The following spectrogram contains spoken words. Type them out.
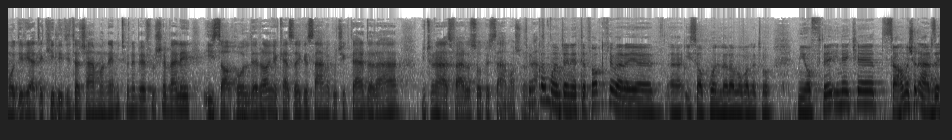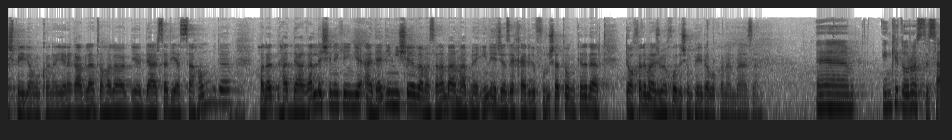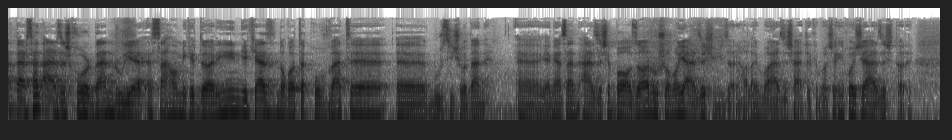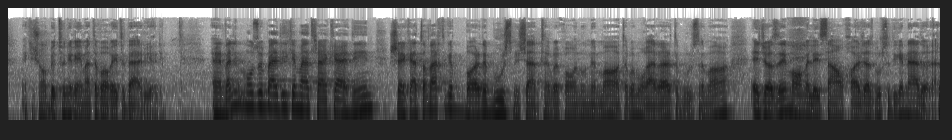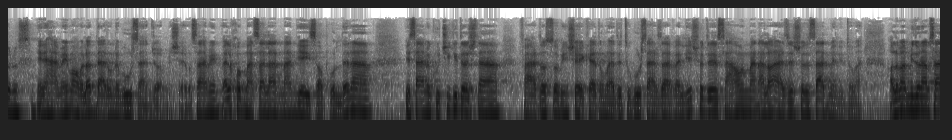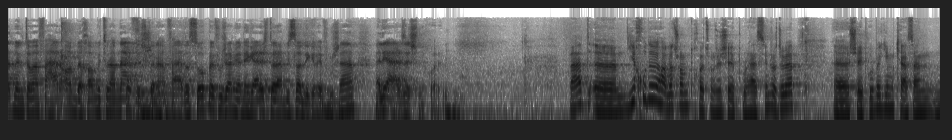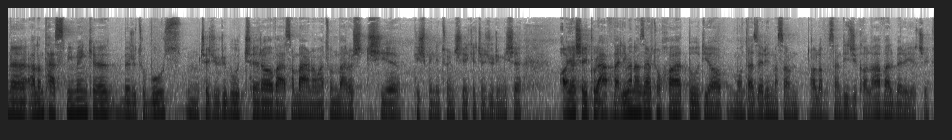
مدیریت کلیدی تا چند ماه نمی‌تونه بفروشه ولی ایساب هولدرها یا کسایی که سهم کوچیک‌تر دارن می‌تونن از فردا صبح سهماشون رو فکر مهمترین اتفاقی که برای ایساب هولدرها به قول تو میفته اینه که سهامشون ارزش پیدا می‌کنه. یعنی قبلا تا حالا یه درصدی از سهام بوده. حالا حداقلش اینه که این یه عددی میشه و مثلا بر مبنای این اجازه خرید و فروش حتی ممکنه در داخل مجموعه خودشون پیدا بکنن بعضا. این که درسته صد درصد ارزش خوردن روی سهامی که دارین یکی از نقاط قوت بورسی شدنه. یعنی اصلا ارزش بازار رو شما یه ارزشی می‌ذاره. حالا این با ارزش هر که باشه این خوشی ارزش داره. که شما بتونی قیمت واقعی تو در بیاری. ولی موضوع بعدی که مطرح کردین شرکت ها وقتی که وارد بورس میشن طبق قانون ما طبق مقررات بورس ما اجازه معامله سهام خارج از بورس دیگه ندارن درست. یعنی همه معاملات درون بورس انجام میشه واسه همین ولی خب مثلا من یه ایسا دارم یه سهم کوچیکی داشتم. فردا صبح این شرکت اومده تو بورس ارز اولیه شده. سهام من الان ارزش شده 100 میلیون تومن. حالا من می‌دونم 100 میلیون تومن هر آن بخوام می‌تونم نقدش کنم. فردا صبح بفروشم یا نگرش دارم 20 سال دیگه بفروشم ولی ارزش می‌خوره. بعد یه خود حالا چون خودتون شیپور هستین راجع به شیپور بگیم که اصلا الان تصمیم این که بری تو بورس چجوری بود چرا و اصلا برنامهتون براش چیه پیش بینیتون چیه که چجوری میشه؟ آیا شیپور اولی به نظرتون خواهد بود یا منتظرین مثلا حالا مثلا دیجیکالا اول بره یا چی؟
